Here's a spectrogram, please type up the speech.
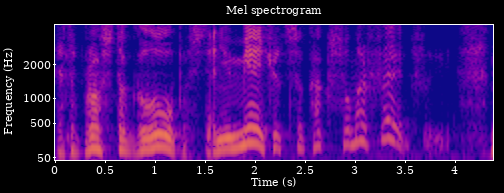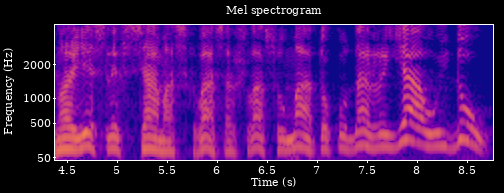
«Это просто глупость, они мечутся, как сумасшедшие. Ну а если вся Москва сошла с ума, то куда же я уйду?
